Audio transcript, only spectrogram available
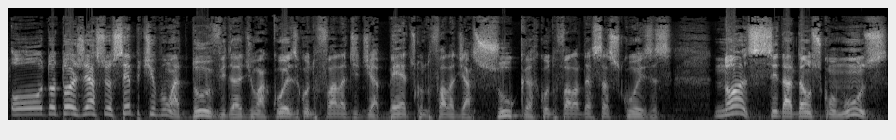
Ô, doutor Gerson, eu sempre tive uma dúvida de uma coisa quando fala de diabetes, quando fala de açúcar, quando fala dessas coisas. Nós, cidadãos comuns,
